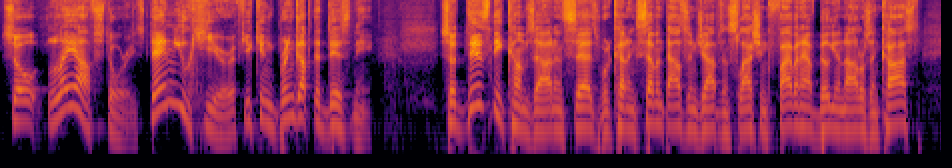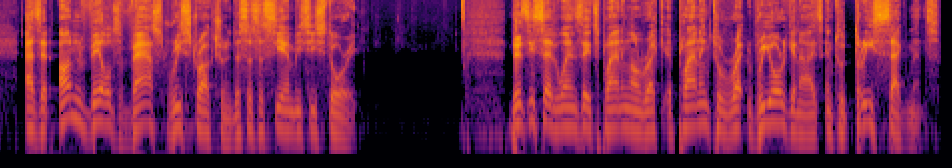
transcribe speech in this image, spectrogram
so layoff stories. Then you hear, if you can bring up the Disney. So Disney comes out and says we're cutting 7,000 jobs and slashing $5.5 billion in cost. As it unveils vast restructuring. This is a CNBC story. Disney said Wednesday it's planning on rec- planning to re- reorganize into three segments.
